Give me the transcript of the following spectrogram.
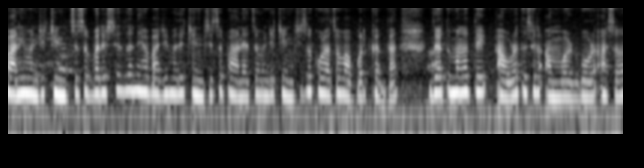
पाणी म्हणजे चिंचेचं बरेचसे जण ह्या भाजीमध्ये चिंचेचं पाण्याचं म्हणजे चिंचेचं कोळाचा वापर करतात. जर तुम्हाला ते आवडत असेल आंबट गोड असं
